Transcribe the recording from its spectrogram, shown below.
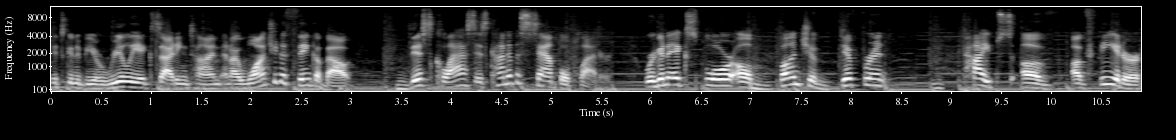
It's going to be a really exciting time and I want you to think about this class as kind of a sample platter. We're going to explore a bunch of different types of, of theater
